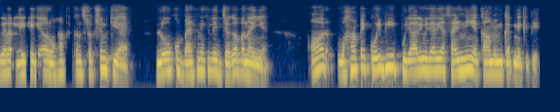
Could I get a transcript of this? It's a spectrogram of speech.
वगैरह लेके गया और वहाँ पे कंस्ट्रक्शन किया है। लोगों को बैठने के लिए जगह बनाई है। और वहाँ पे कोई भी पुजारी वुजारी असाइन नहीं है काम करने के लिए।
